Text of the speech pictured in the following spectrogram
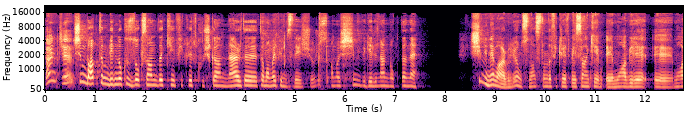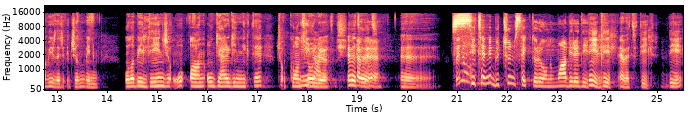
Bence Şimdi baktım 1990'daki Fikret Kuşkan nerede? Tamam hepimiz değişiyoruz ama şimdi gelinen nokta ne? Şimdi ne var biliyor musun? Aslında Fikret Bey sanki e, muhabire, e, muhabir de canım benim olabildiğince o an o gerginlikte çok kontrollü. Evet Tabii. evet. Ee, ben o- Sitemi bütün sektörü onun muhabire değil. Değil değil evet değil değil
